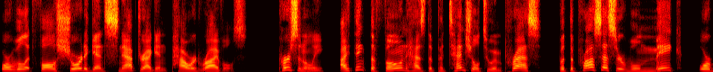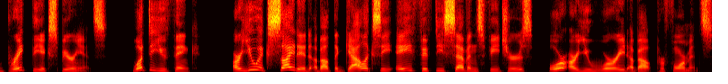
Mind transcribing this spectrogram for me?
or will it fall short against Snapdragon-powered rivals? Personally, I think the phone has the potential to impress, but the processor will make or break the experience. What do you think? Are you excited about the Galaxy A57's features, or are you worried about performance?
